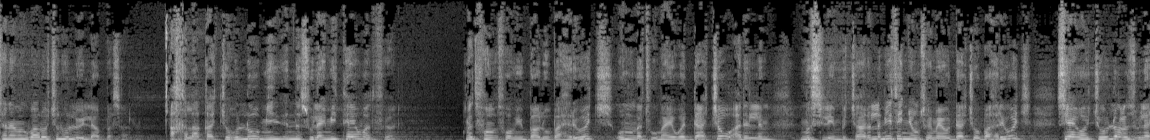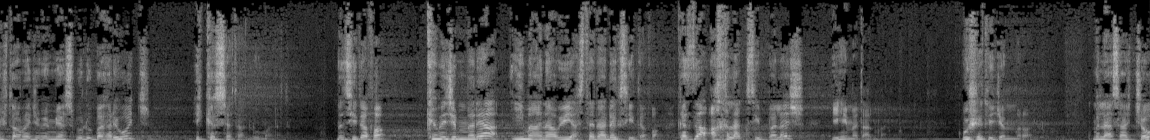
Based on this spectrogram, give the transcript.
ስነ ምግባሮችን ሁሉ ይላበሳሉ። አክላቃቸው ሁሉ እነሱ ላይ የሚታየው መጥፎ ይሆነ መጥፎ መጥፎ የሚባሉ ባህሪዎች ኡመቱ ማይወዳቸው አይደለም ሙስሊም ብቻ አይደለም የትኛውም ሰው የማይወዳቸው ባህሪዎች ሲያዩቸው ሁሉ አዑዝ ቢላሂ ሸይጣን የሚያስብሉ ባህሪዎች ይከሰታሉ ማለት ነው። ምን ሲጠፋ? ከመጀመሪያ ኢማናዊ አስተዳደግ ሲጠፋ ከዛ አክላቅ ሲበላሽ ይህ ይመጣል ማለት ውሸት ይጀምራሉ ምላሳቸው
